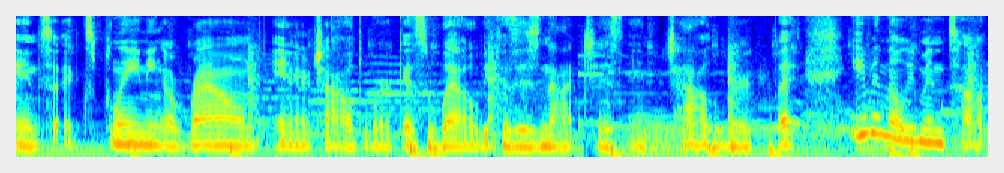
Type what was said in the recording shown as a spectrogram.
into explaining around inner child work as well because it's not just inner child work. But even though we've been ta-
